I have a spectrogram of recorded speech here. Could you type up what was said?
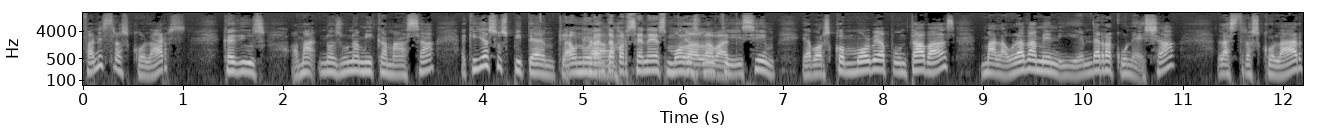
fan extraescolars, que dius, home, no és una mica massa? Aquí ja sospitem... Clar, un que 90% és molt és elevat. moltíssim. Llavors, com molt bé apuntaves, malauradament, i hem de reconèixer, l'extraescolar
